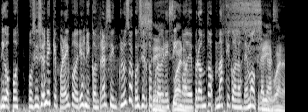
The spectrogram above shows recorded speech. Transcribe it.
Digo, posiciones que por ahí podrían encontrarse incluso con cierto progresismo de pronto, más que con los demócratas. Sí, bueno,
